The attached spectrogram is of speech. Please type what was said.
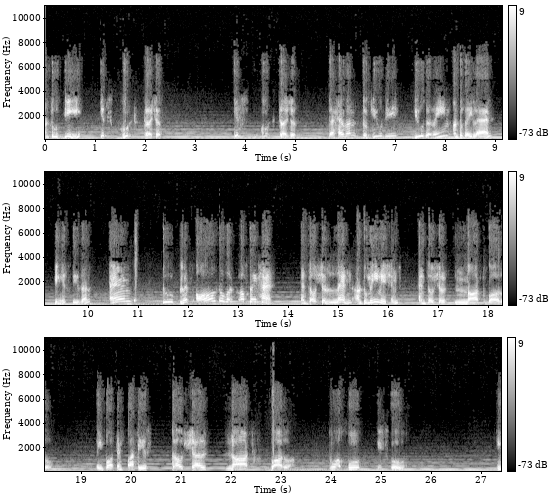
అంటూ the it's good treasure his good treasure, the heaven to give thee give the rain unto thy land in his season, and to bless all the work of thine hand. And thou shalt lend unto many nations, and thou shalt not borrow. The important part is, thou shalt not borrow. నువ్వు అప్పు తీసుకోవు ఈ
